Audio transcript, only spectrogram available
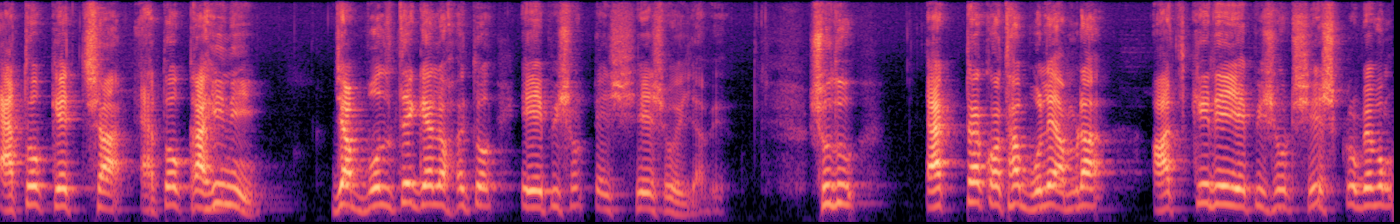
এত কেচ্ছা, এত কাহিনী, যা বলতে গেলে হয়তো এই এপিসোডটাই শেষ হয়ে যাবে। শুধু একটা কথা বলে আমরা আজকের এই এপিসোড শেষ করব এবং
